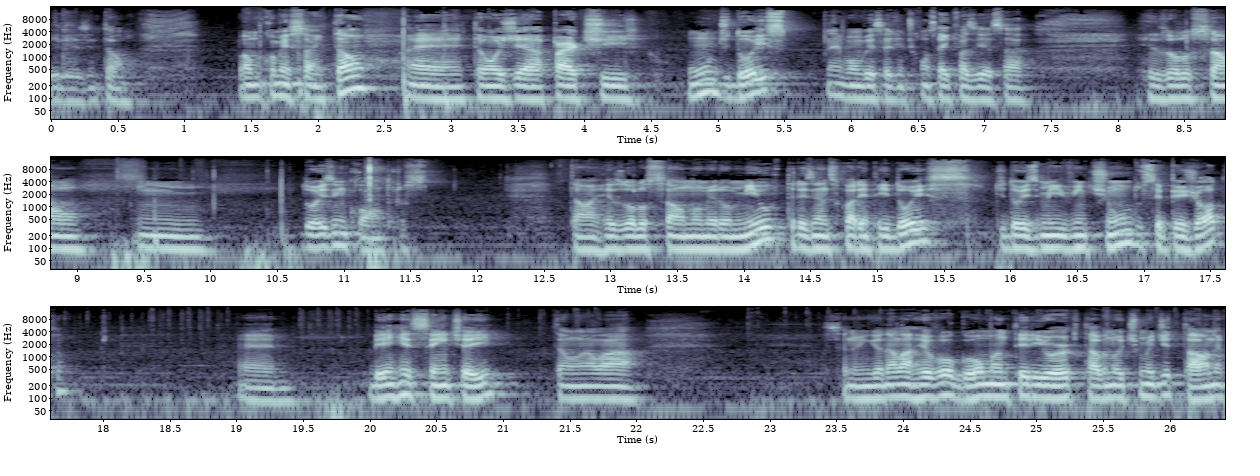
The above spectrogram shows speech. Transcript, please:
Beleza, então. Vamos começar então. É, então hoje é a parte 1 de 2. Né? Vamos ver se a gente consegue fazer essa resolução em dois encontros. Então, a resolução número 1342 de 2021 do CPJ. É bem recente aí. Então, ela, se não me engano, ela revogou uma anterior que estava no último edital, né?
